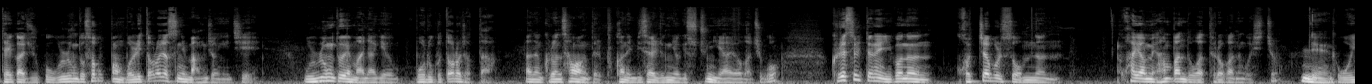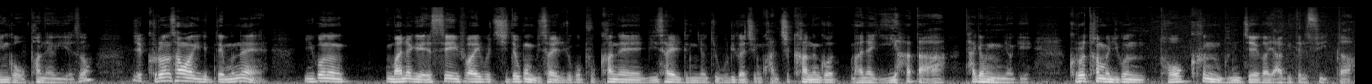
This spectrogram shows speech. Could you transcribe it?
돼가지고 울릉도 서북방 멀리 떨어졌으니 망정이지 울릉도에 만약에 모르고 떨어졌다라는 그런 상황들 북한의 미사일 능력이 수준 이하여가지고 그랬을 때는 이거는 걷잡을 수 없는 화염의 한반도가 들어가는 것이죠. 네. 그 5인과 5판에 의해서 이제 그런 상황이기 때문에 이거는 만약에 SA5 지대공 미사일이고 북한의 미사일 능력이 우리가 지금 관측하는 것 만약 이하다 타격 능력이 그렇다면 이건 더 큰 문제가 야기될 수 있다.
